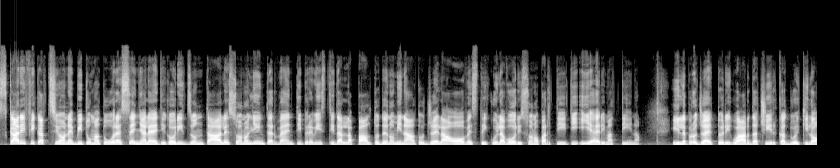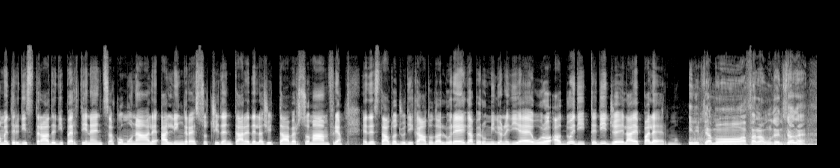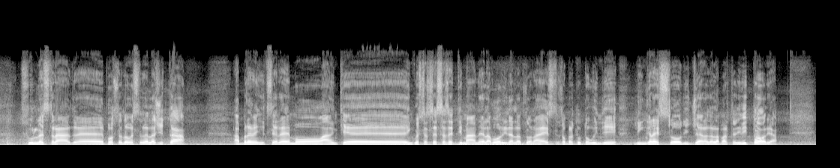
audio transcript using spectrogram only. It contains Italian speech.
Scarificazione, bitumatura e segnaletica orizzontale sono gli interventi previsti dall'appalto denominato Gela Ovest, i cui lavori sono partiti ieri mattina. Il progetto riguarda circa due chilometri di strade di pertinenza comunale all'ingresso occidentale della città verso Manfria ed è stato aggiudicato dall'Urega per un milione di euro a due ditte di Gela e Palermo. Iniziamo a fare la manutenzione sulle strade poste ad ovest della città. A breve inizieremo anche in questa stessa settimana i lavori nella zona est, soprattutto quindi l'ingresso di Gela dalla parte di Vittoria.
